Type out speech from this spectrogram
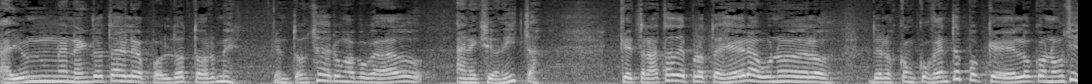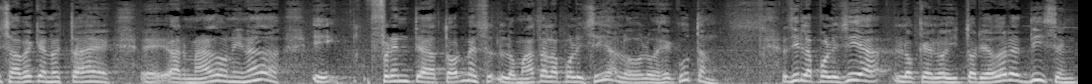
Hay una anécdota de Leopoldo Tormes, que entonces era un abogado anexionista, que trata de proteger a uno de los de los concurrentes porque él lo conoce y sabe que no está eh, eh, armado ni nada. Y frente a Tormes lo mata la policía, lo, lo ejecutan. Es decir, la policía, lo que los historiadores dicen,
